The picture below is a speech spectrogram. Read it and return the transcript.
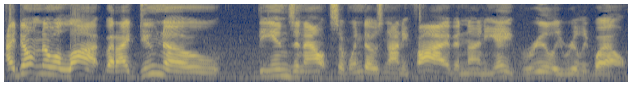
I don't know a lot, but I do know the ins and outs of Windows 95 and 98 really, really well.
